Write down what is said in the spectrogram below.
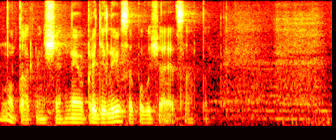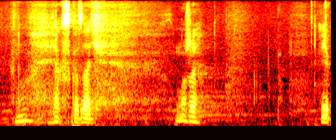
Ну так, він ще не оприділився, виходить. Так. Ну, як сказати, може, як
